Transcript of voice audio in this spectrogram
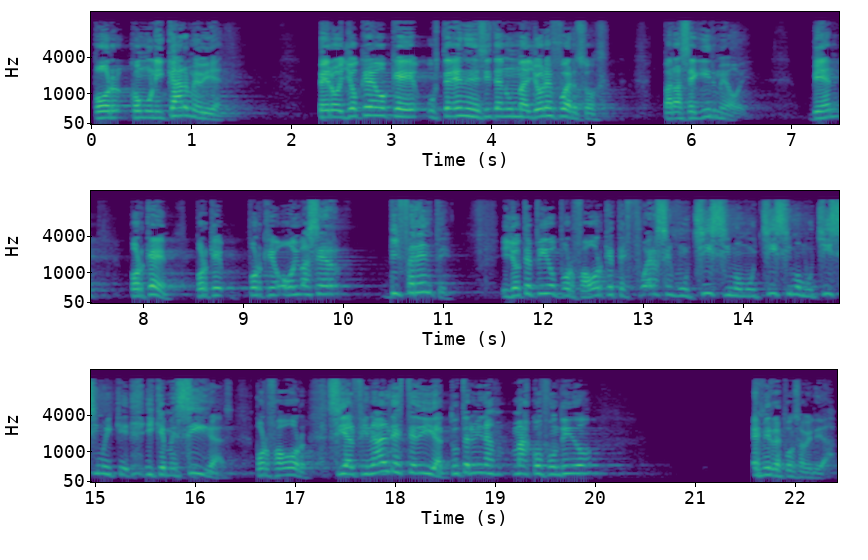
por comunicarme bien, pero yo creo que ustedes necesitan un mayor esfuerzo para seguirme hoy. ¿Bien? ¿Por qué? Porque, porque hoy va a ser diferente. Y yo te pido, por favor, que te esfuerces muchísimo, muchísimo, muchísimo y que, y que me sigas. Por favor, si al final de este día tú terminas más confundido, es mi responsabilidad.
